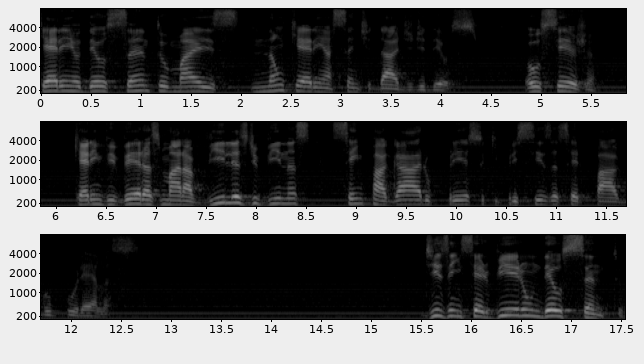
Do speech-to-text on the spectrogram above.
querem o Deus Santo, mas não querem a santidade de Deus. Ou seja, querem viver as maravilhas divinas sem pagar o preço que precisa ser pago por elas dizem servir um Deus santo,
